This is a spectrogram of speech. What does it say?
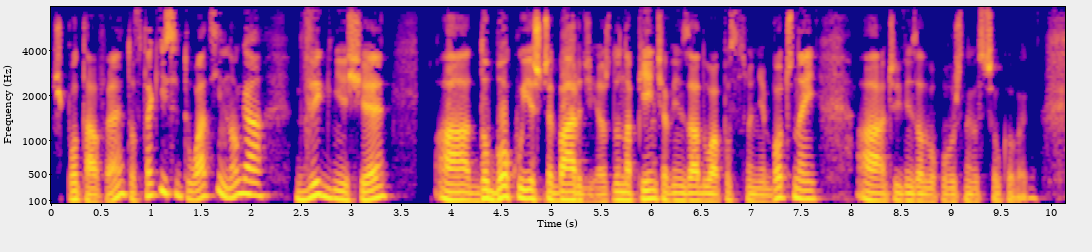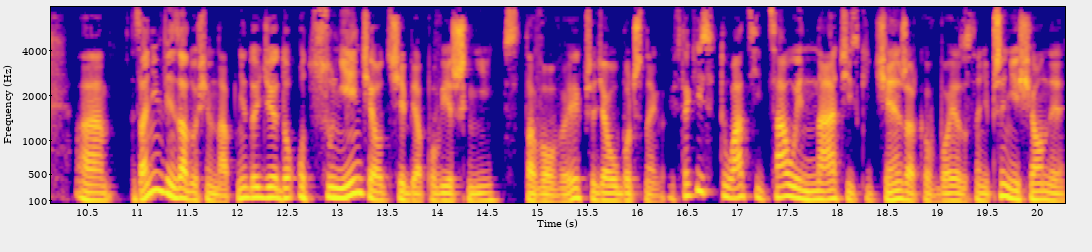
szpotawe, to w takiej sytuacji noga wygnie się a do boku jeszcze bardziej, aż do napięcia więzadła po stronie bocznej, a, czyli więzadła pobocznego strzałkowego. Zanim więzadło się napnie, dojdzie do odsunięcia od siebie powierzchni stawowych przedziału bocznego. I w takiej sytuacji cały nacisk i ciężar kowboja zostanie przeniesiony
